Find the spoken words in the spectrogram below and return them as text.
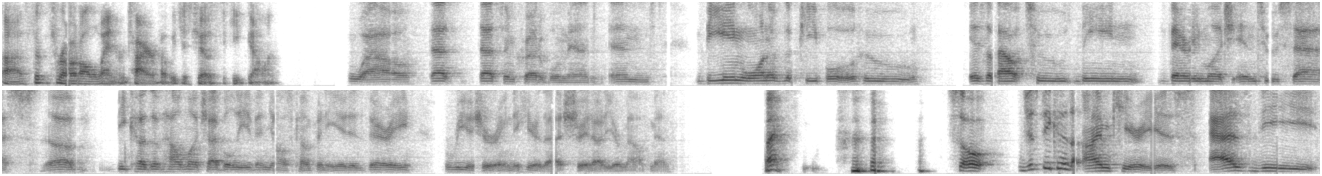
uh, th- throw it all away and retire, but we just chose to keep going. Wow, that that's incredible, man. And being one of the people who is about to lean very much into SaaS uh, because of how much I believe in y'all's company, it is very reassuring to hear that straight out of your mouth, man. Thanks. so, just because I'm curious, as the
